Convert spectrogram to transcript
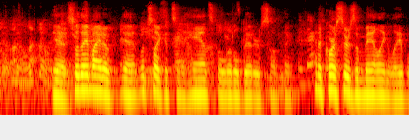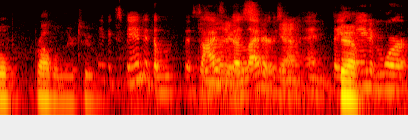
the, on the, on the Yeah, so they might have. Yeah, it looks like is it's right enhanced a little bit or something. And of course, there's a mailing label problem there too. They've expanded the, the size of the letters, letters yeah. and, and they Yeah. made it more.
